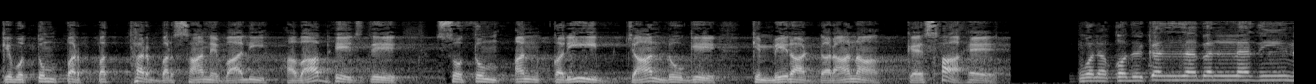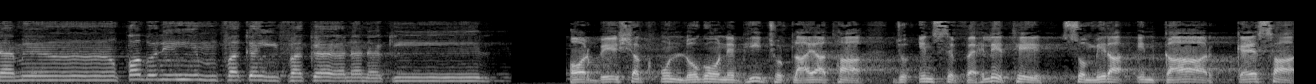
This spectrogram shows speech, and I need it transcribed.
کہ وہ تم پر پتھر برسانے والی ہوا بھیج دے؟ سو تم ان قریب جان لوگے کہ میرا ڈرانا کیسا ہے۔ وَلَقَدْ كَذَّبَ الَّذِينَ مِن قَبْلِهِمْ فَكَيْفَ كَانَ نَكِيرٌ اور بے شک ان لوگوں نے بھی جھٹلایا تھا جو ان سے پہلے تھے، سو میرا انکار کیسا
